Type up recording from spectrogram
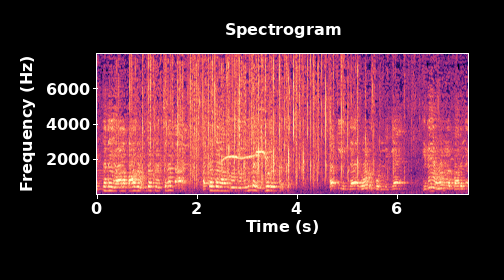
இத்தனை காலமாக உங்க பிரச்சனை நான் பத்தொன்பதாம் தேதியில இருந்து என்னுடைய பிரச்சனை. தண்ணி இல்லை ரோடு போடலீங்க. இதே ஊர்ல பாருங்க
